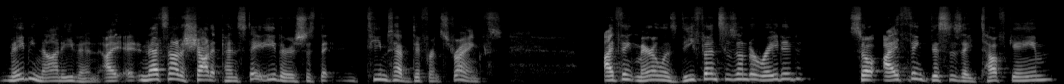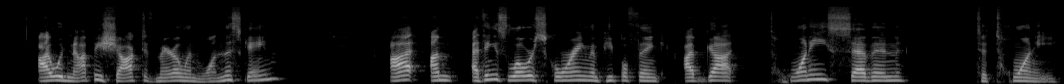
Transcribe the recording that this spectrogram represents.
Maybe not even. I and that's not a shot at Penn State either. It's just that teams have different strengths. I think Maryland's defense is underrated. So I think this is a tough game. I would not be shocked if Maryland won this game. I I'm I think it's lower scoring than people think. I've got 27 to 20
